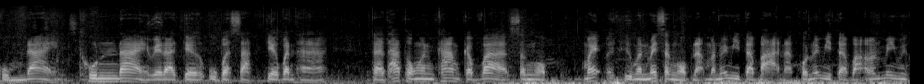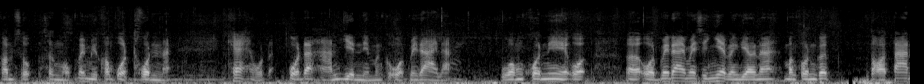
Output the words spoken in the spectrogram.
ขุมได้ ทุนได้เวลาเจออุปสรรคเจอปัญหา แต่ถ้าตรงกันข้ามกับว่าสงบไม่คือมันไม่สงบนะมันไม่มีตบะนะคนไม่มีตบะมันไม่มีความสงบ ไม่มีความอดทนนะแค่อดอดอาหารเย็นเนี่ยมันก็อดไม่ได้ละบางคนนี่อด อดไม่ได้ไม่ใช่เงียบอย่างเดียวนะ บางคนก็ต่อต้าน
